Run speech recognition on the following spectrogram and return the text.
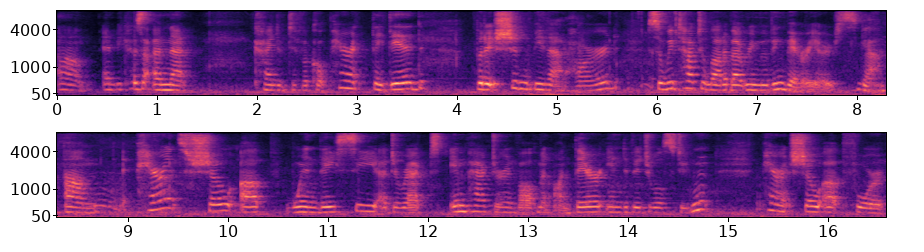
Um, and because I'm that kind of difficult parent, they did, but it shouldn't be that hard. So we've talked a lot about removing barriers. yeah. Um, parents show up when they see a direct impact or involvement on their individual student. Parents show up for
